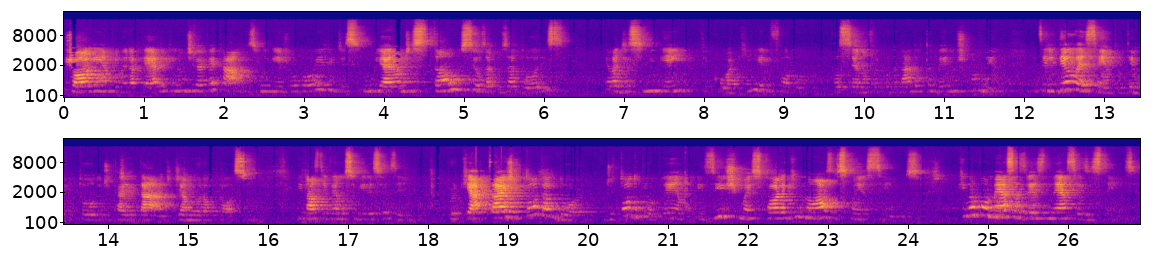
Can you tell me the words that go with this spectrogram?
joguem a primeira pedra que não tiver pecado. Se ninguém julgou, ele disse, mulher, onde estão os seus acusadores? Ela disse: Ninguém ficou aqui. Ele falou: Você não foi condenado, eu também não te condeno. Ele deu o exemplo o tempo todo de caridade, de amor ao próximo. E nós devemos seguir esse exemplo. Porque atrás de toda dor, de todo problema, existe uma história que nós desconhecemos, que não começa às vezes nessa existência.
